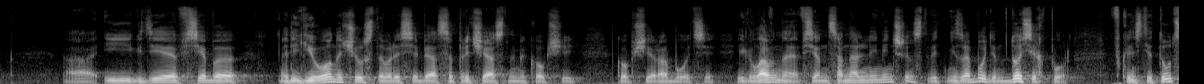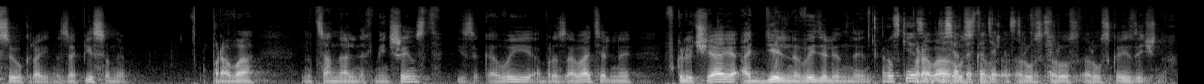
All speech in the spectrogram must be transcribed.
А, и где все бы регионы чувствовали себя сопричастными к общей, к общей работе. И главное, все национальные меньшинства. Ведь не забудем, до сих пор в Конституции Украины записаны права национальных меньшинств, языковые, образовательные, включая отдельно выделенные Русский права русского, рус, рус, русскоязычных.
